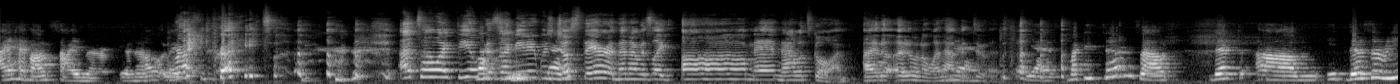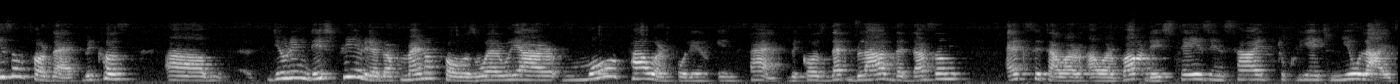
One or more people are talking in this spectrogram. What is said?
I have Alzheimer. You know, like, right, right. That's how I feel because I mean it was yes. just there, and then I was like, oh man, now it's gone. I don't, I don't know what happened yes. to it. yes, but it turns out that um, it, there's a reason for that because um, during this period of menopause where we are more powerful in, in fact because that blood that doesn't exit our, our body stays inside to create new life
